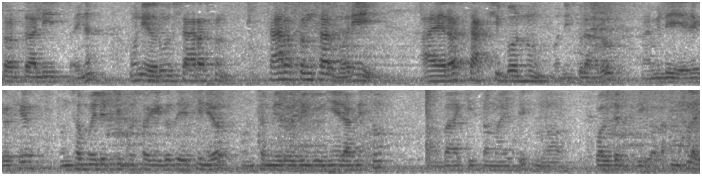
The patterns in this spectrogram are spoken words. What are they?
सडचालिस होइन? उनीहरू सारा सं सारा संसारभरि आएर साक्षी बन्नु भन्ने कुराहरू हामीले हेरेको थियो। हुन्छ मैले टिप्न सकेको चाहिँ यति नै हो। हुन्छ मेरो रिभ्यू यहीँ राख्नेछु। बाँकी समय चाहिँ म पवित्र दिदी होला। मलाई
